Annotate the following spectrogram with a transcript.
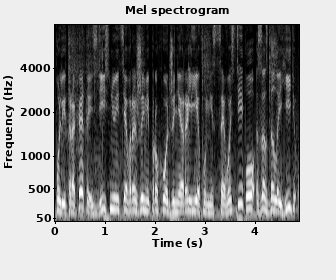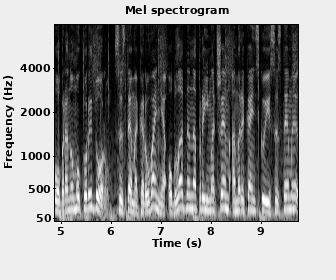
Політ ракети здійснюється в режимі проходження рельєфу місцевості по заздалегідь обраному коридору. Система керування обладнана приймачем американської системи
